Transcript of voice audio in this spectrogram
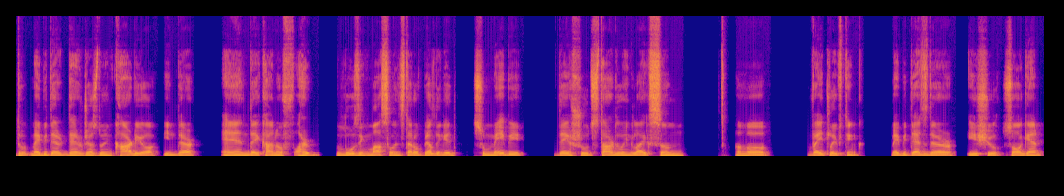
the, maybe they're they're just doing cardio in there and they kind of are losing muscle instead of building it. So maybe they should start doing like some uh, weightlifting. Maybe that's their issue. So again,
